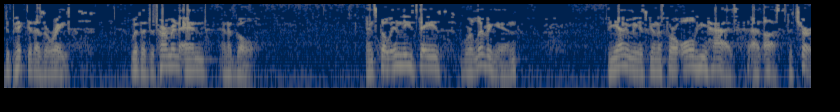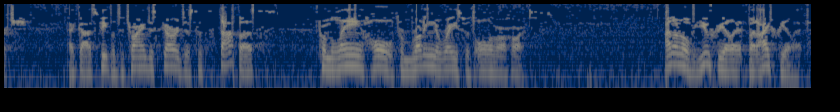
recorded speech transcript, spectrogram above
depicted as a race with a determined end and a goal. And so in these days we're living in, the enemy is going to throw all he has at us, the church at God's people to try and discourage us, to stop us from laying hold, from running the race with all of our hearts. I don't know if you feel it, but I feel it.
